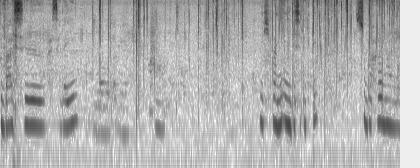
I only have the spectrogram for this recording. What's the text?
Bahasa bahasa lain. Kat ni Wish banyaknya dia seletik. Subhanallah.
